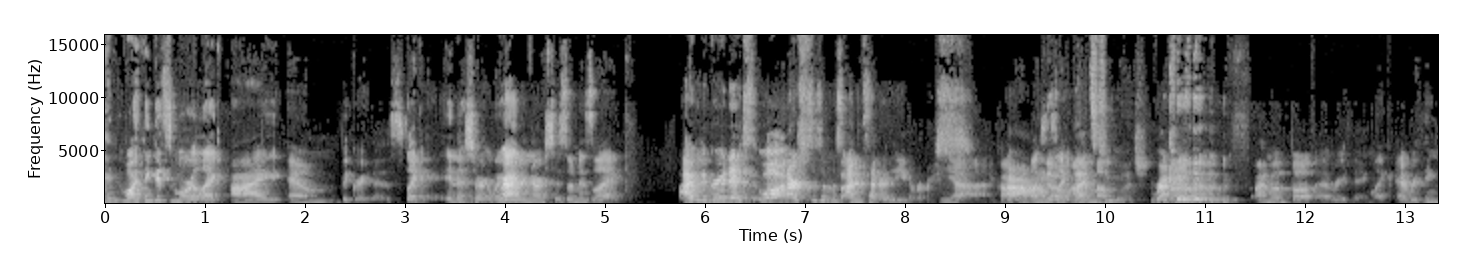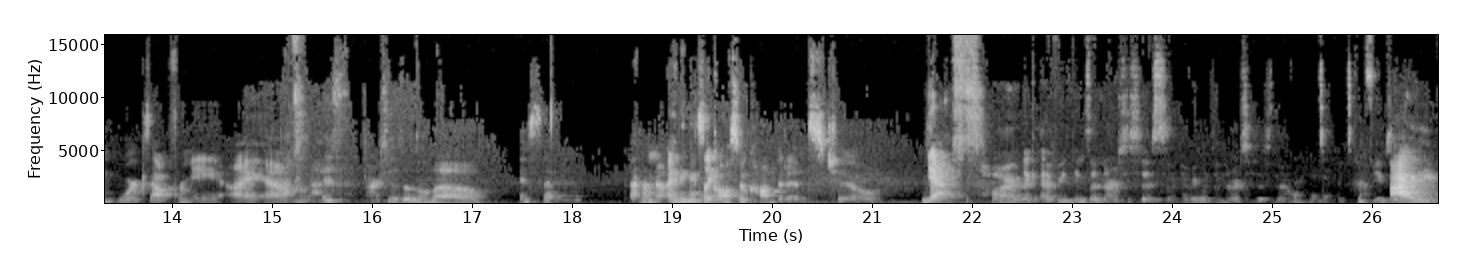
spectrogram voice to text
I, well, I think it's more like I am the greatest. Like in a certain way, Right. where narcissism is like, I'm the greatest. Well, narcissism is I'm the center of the universe. yeah, God Ah, complex no, is like that's I'm too much. Right. above, I'm above everything. Like everything works out for me. I am. That is narcissism though. Is it? I don't know. I think it's like also confidence too. Yes. It's Yes. hard. Like everything's a narcissist. Everyone's a narcissist now. It's confusing. I.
